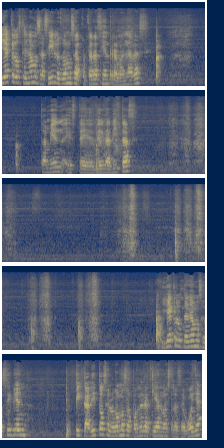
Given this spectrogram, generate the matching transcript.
Ya que los tenemos así, los vamos a cortar así en rebanadas. También este, delgaditas. Y ya que lo tenemos así bien picadito, se lo vamos a poner aquí a nuestra cebolla.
